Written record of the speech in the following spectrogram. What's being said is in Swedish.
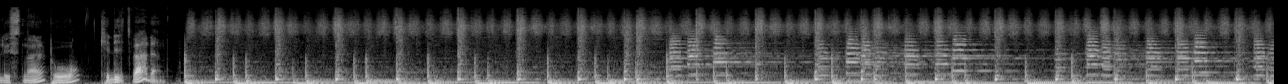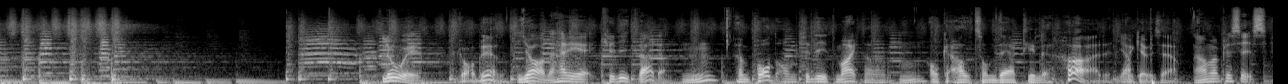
lyssnar på Kreditvärlden. Louis, Gabriel. ja det här är Kreditvärlden. Mm. En podd om kreditmarknaden och allt som därtill hör, Ja. brukar vi säga. Ja, men precis.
